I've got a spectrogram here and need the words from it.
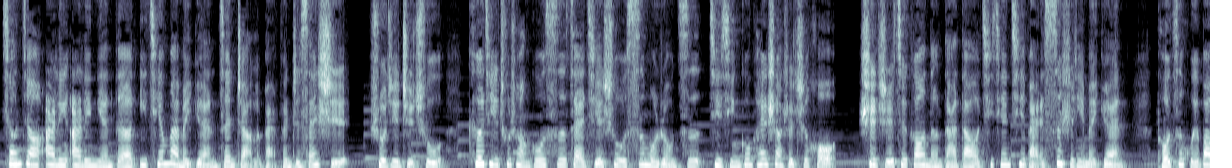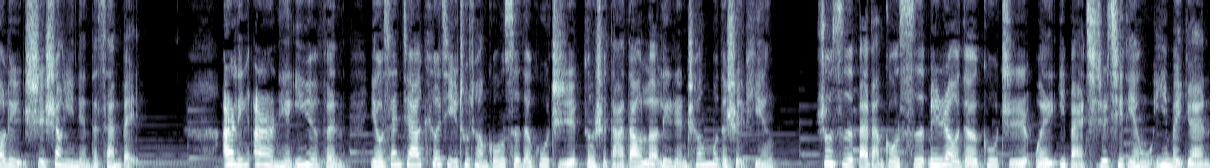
相较二零二零年的一千万美元增长了百分之三十。数据指出，科技初创公司在结束私募融资、进行公开上市之后，市值最高能达到七千七百四十亿美元，投资回报率是上一年的三倍。二零二二年一月份，有三家科技初创公司的估值更是达到了令人瞠目的水平。数字白板公司 Miro 的估值为一百七十七点五亿美元，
